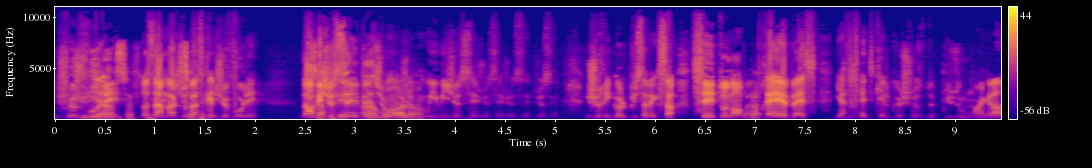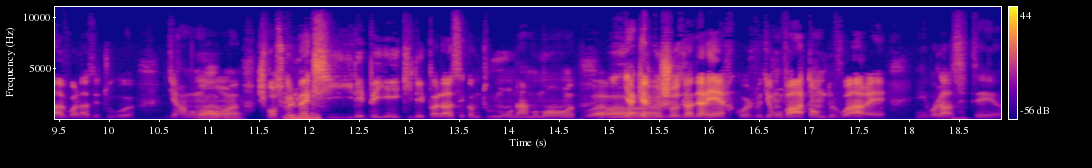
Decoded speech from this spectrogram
Je Julien, volais. fait- Dans un match de ça basket, fait- je volais. Non, mais je fait sais, Bess, je-. Oui, oui, je sais, je sais, je sais, je sais. Je rigole plus avec ça. C'est étonnant. Ouais. Après, Bess, il y a peut-être quelque chose de plus ou moins grave. Voilà, c'est tout. euh. Dire à un moment, Ouais, ouais. euh, je pense que le mec, s'il est payé et qu'il n'est pas là, c'est comme tout le monde. À un moment, euh, Ouais, il y a ouais, quelque chose là derrière, quoi. Je veux dire, on va attendre de voir et, et voilà, c'était. euh,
